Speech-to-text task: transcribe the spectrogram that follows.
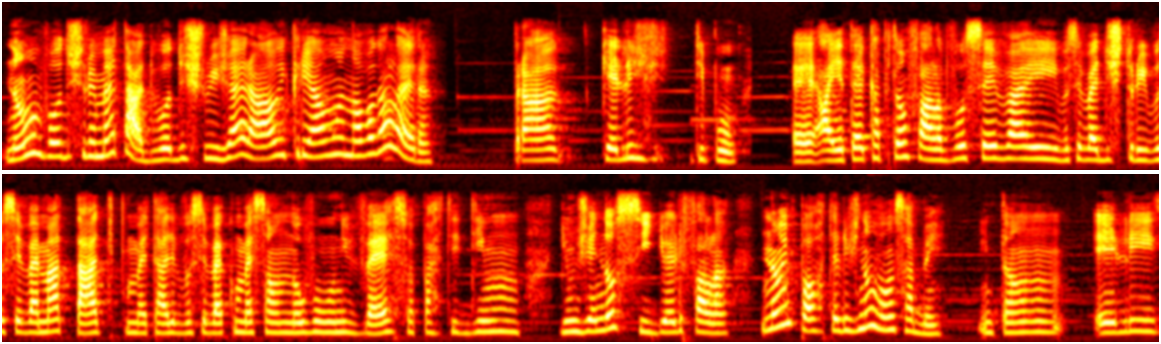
não vou destruir metade, vou destruir geral e criar uma nova galera. Pra que eles, tipo. é, aí até o capitão fala, você vai, você vai destruir, você vai matar, tipo, metade, você vai começar um novo universo a partir de um, de um genocídio. Ele fala, não importa, eles não vão saber. Então, ele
